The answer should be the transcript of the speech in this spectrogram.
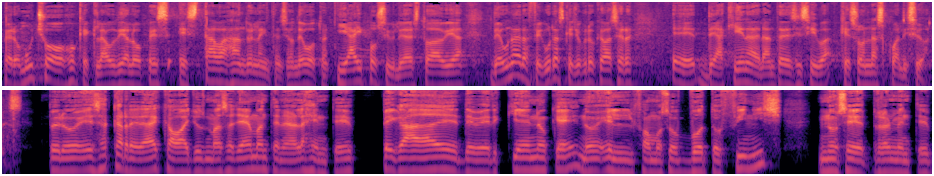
pero mucho ojo que Claudia López está bajando en la intención de voto y hay posibilidades todavía de una de las figuras que yo creo que va a ser eh, de aquí en adelante decisiva, que son las coaliciones. Pero esa carrera de caballos, más allá de mantener a la gente pegada de, ver quién o qué, ¿no? el famoso voto finish, no sé realmente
